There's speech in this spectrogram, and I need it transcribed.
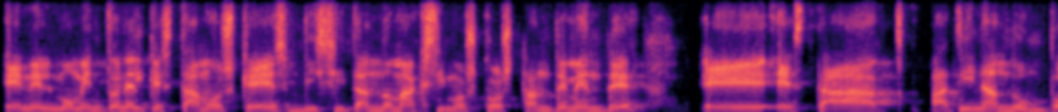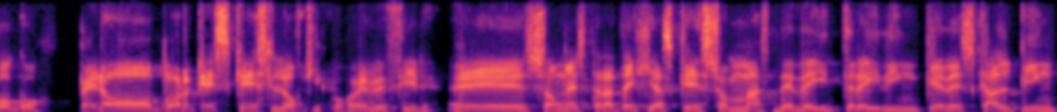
en el momento en el que estamos, que es visitando máximos constantemente, eh, está patinando un poco pero porque es que es lógico, es decir, eh, son estrategias que son más de day trading que de scalping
